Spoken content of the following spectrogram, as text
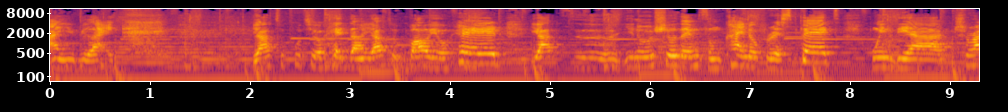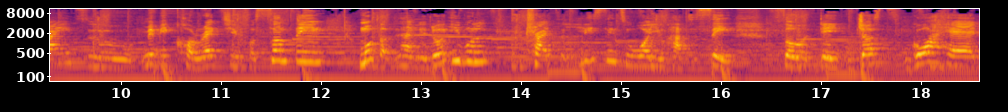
and you'll be like, you have to put your head down, you have to bow your head, you have to, you know, show them some kind of respect when they are trying to maybe correct you for something. Most of the time, they don't even try to listen to what you have to say. So they just go ahead,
